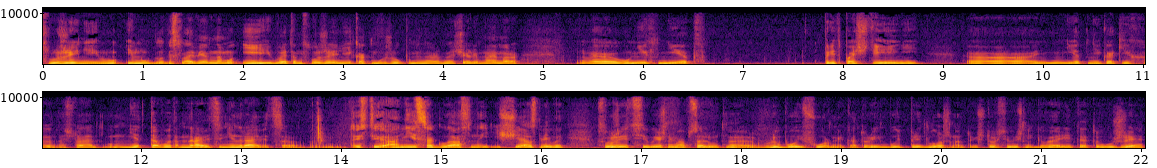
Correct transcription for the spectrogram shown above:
служению ему, ему благословенному, и в этом служении, как мы уже упоминали в начале Маймера, у них нет предпочтений, Э, нет никаких, значит, нет того, там, нравится, не нравится. То есть они согласны и счастливы служить Всевышнему абсолютно в любой форме, которая им будет предложена. То есть, что Всевышний говорит, это уже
